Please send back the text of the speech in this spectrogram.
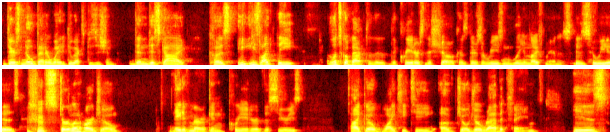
there's no better way to do exposition than this guy because he, he's like the. Let's go back to the, the creators of the show because there's a reason William Knifeman is, is who he is. Sterlin Harjo, Native American creator of this series, Taika Waititi of Jojo Rabbit fame, is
